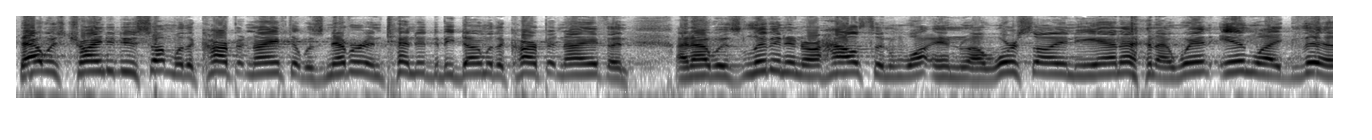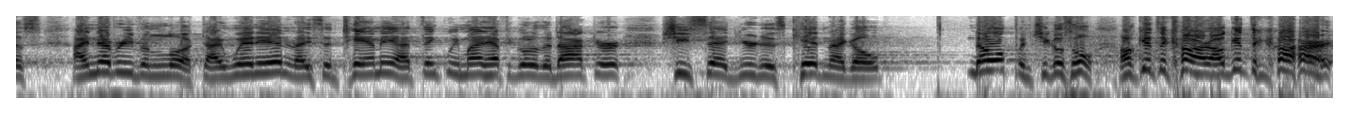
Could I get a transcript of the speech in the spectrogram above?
That was trying to do something with a carpet knife that was never intended to be done with a carpet knife. And, and I was living in our house in, in uh, Warsaw, Indiana, and I went in like this. I never even looked. I went in and I said, Tammy, I think we might have to go to the doctor. She said, You're just kidding. I go, Nope. And she goes, Oh, I'll get the car. I'll get the car.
